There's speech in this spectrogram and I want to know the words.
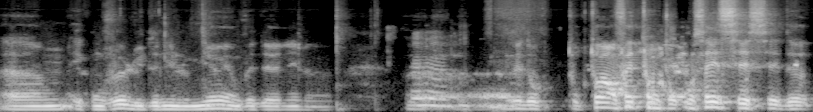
et qu'on veut lui donner le mieux et on veut donner le. Mm-hmm. donc, toi, en fait, ton, conseil, c'est de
